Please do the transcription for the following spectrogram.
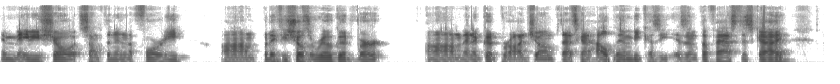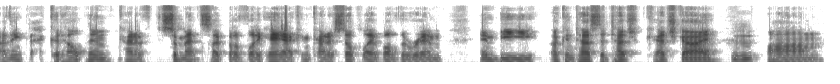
and maybe show something in the 40. Um, but if he shows a real good vert um, and a good broad jump, that's going to help him because he isn't the fastest guy. I think that could help him kind of cement type of like, hey, I can kind of still play above the rim and be a contested touch catch guy. Mhm. Um,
